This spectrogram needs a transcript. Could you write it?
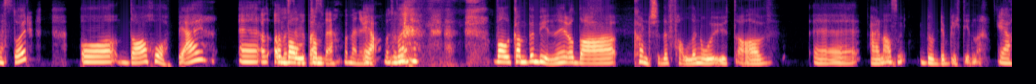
neste år. Og da håper jeg uh, At alle stemmer på SV. Hva mener du? Ja. Hva sa du? Valgkampen begynner, og da kanskje det faller noe ut av eh, Erna som burde blitt inne. Ja,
